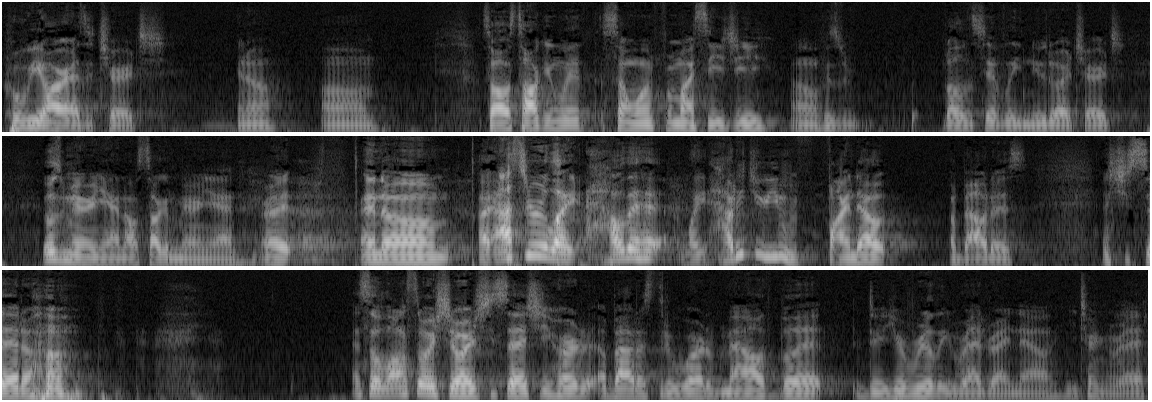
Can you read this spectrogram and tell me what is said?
who we are as a church, you know. Um, so I was talking with someone from my CG um, who's relatively new to our church. It was Marianne. I was talking to Marianne, right? And um, I asked her like, how the heck, like, how did you even find out about us? And she said, um, and so, long story short, she said she heard about us through word of mouth, but dude, you're really red right now. You're turning red.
